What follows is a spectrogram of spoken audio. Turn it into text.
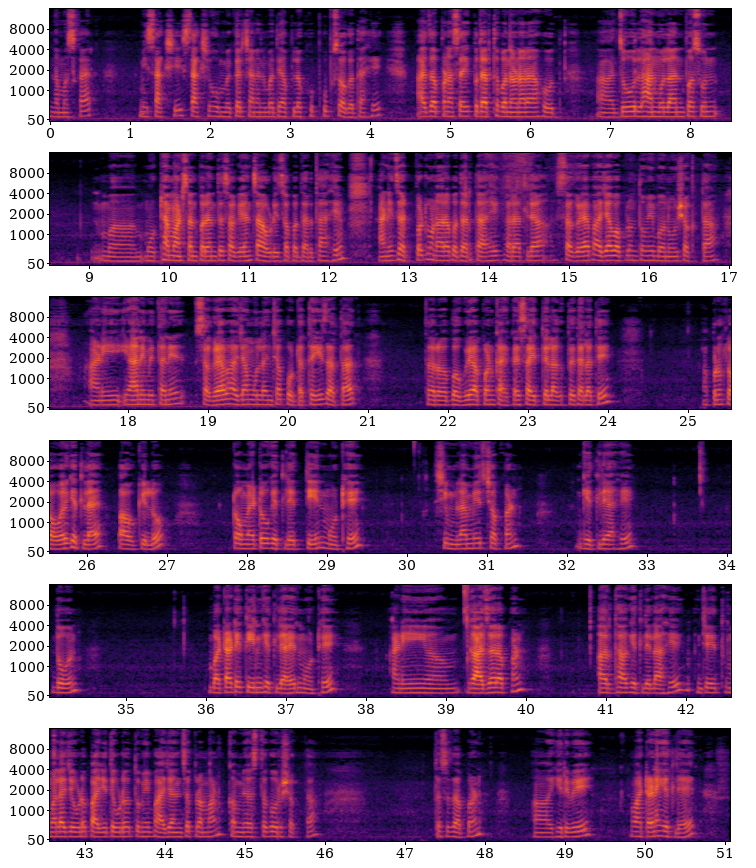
नमस्कार. मी साक्षी साक्षी होममेकर चॅनलमध्ये आपलं खूप खूप स्वागत आहे. आज आपण असा एक पदार्थ बनवणार आहोत जो लहान मुलांपासून म- मोठ्या माणसांपर्यंत सगळ्यांचा आवडीचा पदार्थ आहे आणि झटपट होणारा पदार्थ आहे. घरातल्या सगळ्या भाज्या वापरून तुम्ही बनवू शकता आणि या निमित्ताने सगळ्या भाज्या मुलांच्या पोटातही जातात. तर बघूया आपण काय काय साहित्य लागतं त्याला ते. आपण फ्लॉवर घेतला आहे पाव किलो. टोमॅटो घेतले तीन मोठे. शिमला मिर्च आपण घेतली आहे. दोन. बटाटे तीन घेतले आहेत मोठे. आणि गाजर आपण अर्धा घेतलेला आहे. म्हणजे तुम्हाला जेवढं पाहिजे तेवढं तुम्ही भाज्यांचं प्रमाण कमी जास्त करू शकता. तसंच आपण हिरवे वाटाणे घेतले आहेत.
